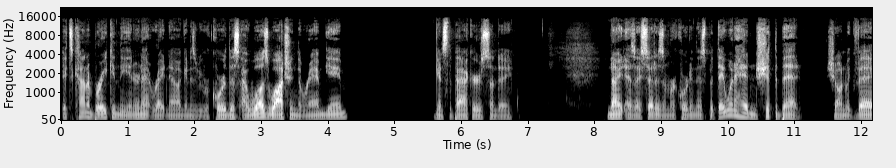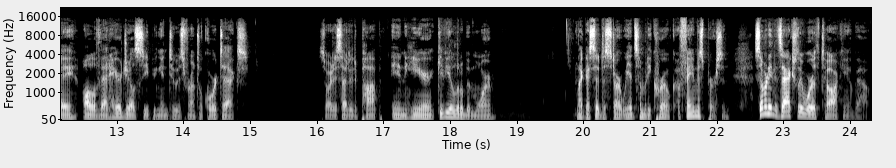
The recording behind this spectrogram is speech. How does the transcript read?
It's kind of breaking the internet right now, again, as we record this. I was watching the Ram game against the Packers Sunday night, as I said, as I'm recording this, but they went ahead and shit the bed. Sean McVay, all of that hair gel seeping into his frontal cortex. So I decided to pop in here, give you a little bit more. Like I said to start, we had somebody croak, a famous person, somebody that's actually worth talking about.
